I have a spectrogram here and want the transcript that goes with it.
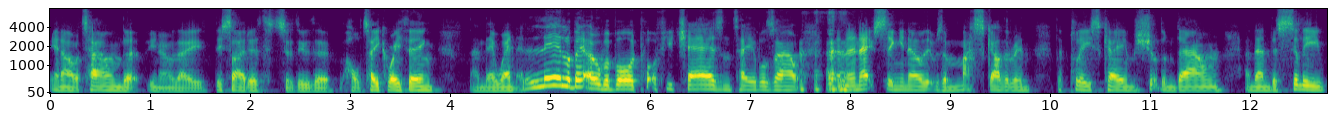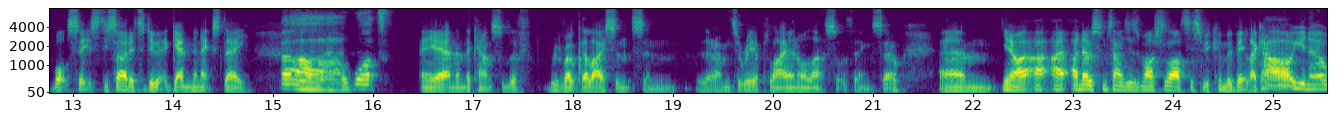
in our town that you know they decided to do the whole takeaway thing, and they went a little bit overboard, put a few chairs and tables out, and the next thing you know, it was a mass gathering. The police came, shut them down, and then the silly what's it's decided to do it again the next day. Ah, oh, what? And yeah, and then the council have revoked their license and they're having to reapply and all that sort of thing. So, um, you know, I, I, know sometimes as martial artists we become a bit like, oh, you know,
